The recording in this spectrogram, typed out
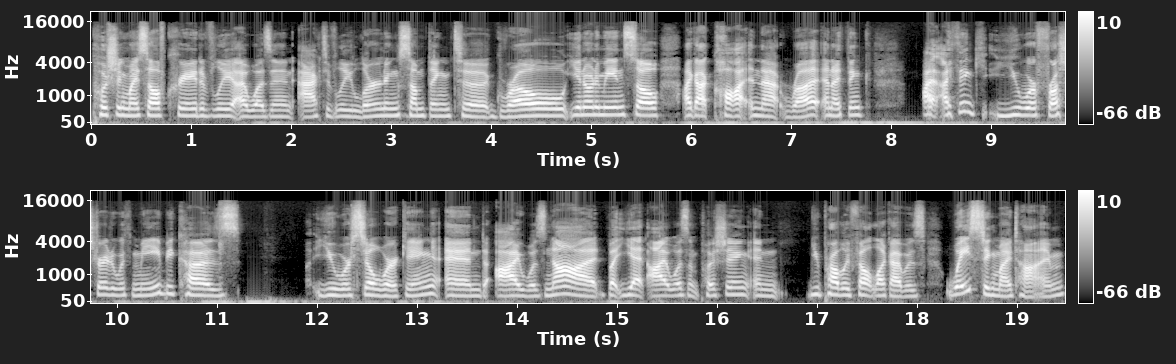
pushing myself creatively. I wasn't actively learning something to grow. You know what I mean? So I got caught in that rut, and I think I, I think you were frustrated with me because you were still working and I was not, but yet I wasn't pushing and you probably felt like I was wasting my time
